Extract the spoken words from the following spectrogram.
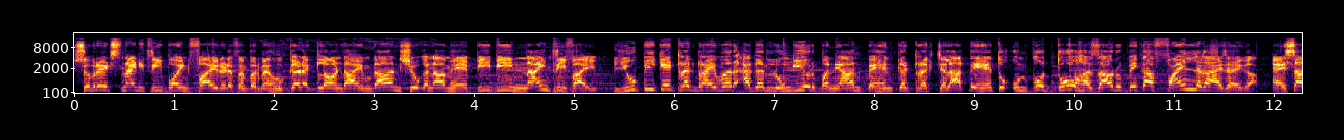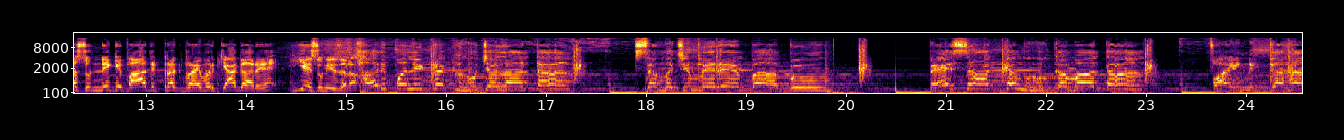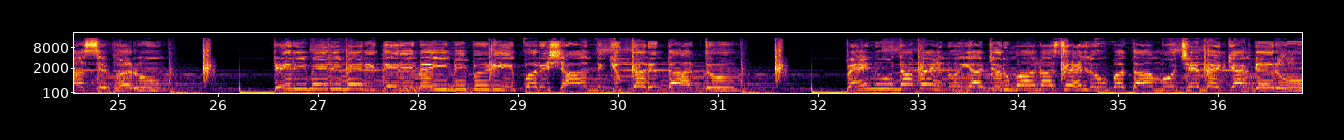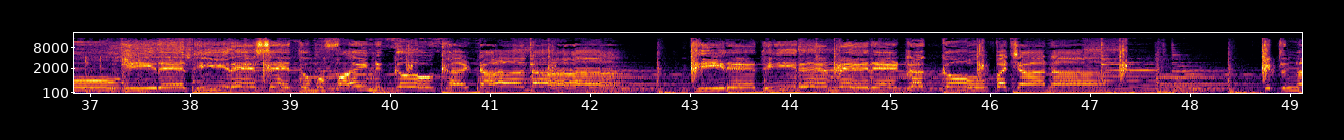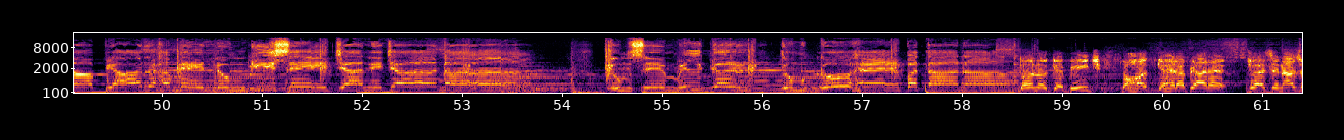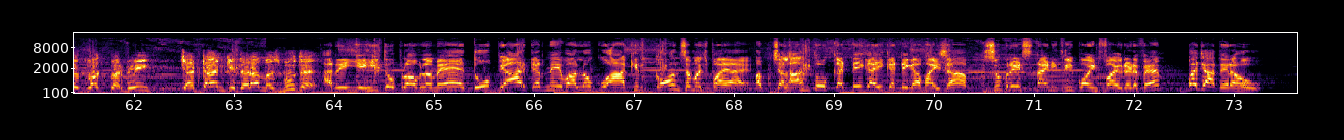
सुबरेट्स 93.5 red FM पर मैं हूँ कड़क लौंडा इमरान। शो का नाम है पीबी 935 यूपी के ट्रक ड्राइवर अगर लुंगी और बनियान पहनकर ट्रक चलाते हैं तो उनको दो हज़ार रूपए का फाइन लगाया जाएगा। ऐसा सुनने के बाद ट्रक ड्राइवर क्या गा रहे हैं, ये सुनिए जरा। हर पल ट्रक हूँ चलाता, समझ मेरे बाबू। पैसा कम हूँ कमाता फाइन कहाँ से भरूं? तेरी मेरी मेरी परेशान क्यों करता तू? पहनू ना पहनू या जुर्माना सहलू, बता मुझे मैं क्या करूँ? धीरे धीरे से तुम फाइन को घटाना। धीरे धीरे मेरे ट्रक को बचाना। कितना प्यार हमें लुंगी से जाने जाना। तुमसे मिलकर तुमको है बताना। दोनों के बीच बहुत गहरा प्यार है, जो ऐसे नाजुक वक्त पर भी चट्टान की तरह मज़बूत है। अरे, यही तो प्रॉब्लम है। दो प्यार करने वालों को आखिर कौन समझ पाया है? अब चलान तो कटेगा ही कटेगा, भाई साहब। सुपर नाइन 93.5 रेड एफएम, बजाते रहो।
